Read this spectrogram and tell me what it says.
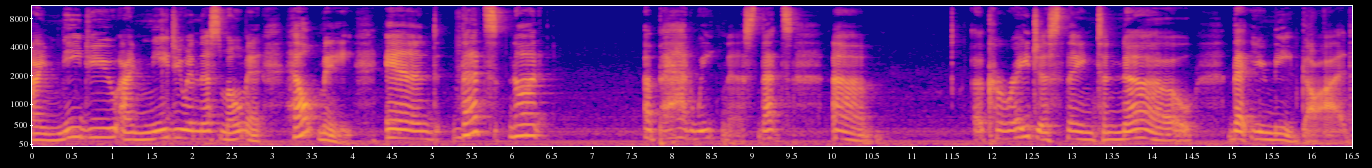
I need you. I need you in this moment. Help me. And that's not a bad weakness. That's um, a courageous thing to know that you need God.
